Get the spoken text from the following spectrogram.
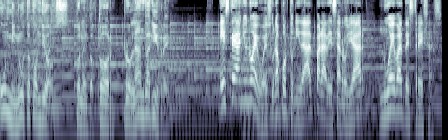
Un Minuto con Dios, con el doctor Rolando Aguirre. Este año nuevo es una oportunidad para desarrollar nuevas destrezas.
